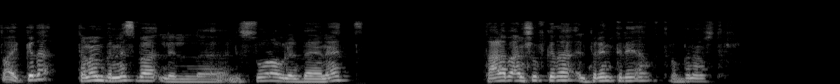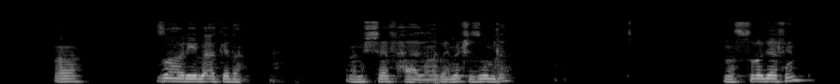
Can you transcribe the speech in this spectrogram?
طيب كده تمام بالنسبة للصورة وللبيانات. تعالى بقى نشوف كده ال print layout ربنا يستر. آه. ظهر إيه بقى كده؟ أنا مش شايف حاجة. ما بيعملش زوم ده. أنا الصورة جاية فين؟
